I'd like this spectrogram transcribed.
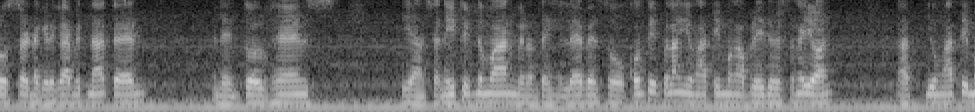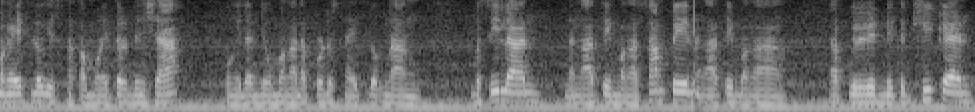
rooster na ginagamit natin and then 12 hens. Yan, sa native naman meron tayong 11. So konti pa lang yung ating mga breeders ngayon. At yung ating mga itlog is nakamonitor din siya kung ilan yung mga na-produce na itlog ng basilan, ng ating mga sampin, ng ating mga upgraded native chicken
